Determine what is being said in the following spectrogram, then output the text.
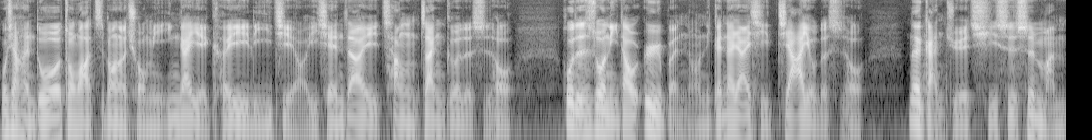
我想很多中华职棒的球迷应该也可以理解哦，以前在唱战歌的时候，或者是说你到日本哦，你跟大家一起加油的时候，那感觉其实是蛮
